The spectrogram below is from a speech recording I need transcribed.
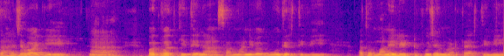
ಸಹಜವಾಗಿ ಭಗವದ್ಗೀತೆನ ಸಾಮಾನ್ಯವಾಗಿ ಓದಿರ್ತೀವಿ, ಅಥವಾ ಮನೇಲಿಟ್ಟು ಪೂಜೆ ಮಾಡ್ತಾ ಇರ್ತೀವಿ,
